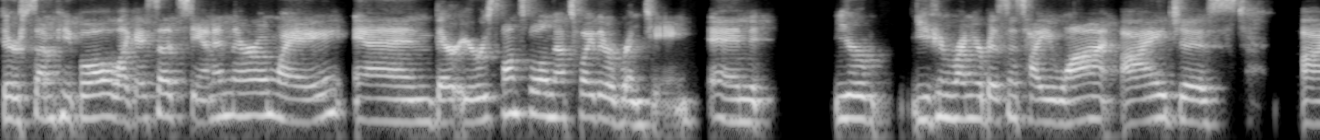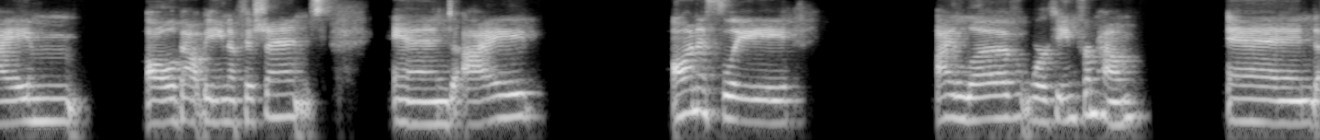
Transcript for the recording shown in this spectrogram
there's some people, like I said, stand in their own way and they're irresponsible, and that's why they're renting. And you're you can run your business how you want. I just I'm all about being efficient, and I honestly I love working from home and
